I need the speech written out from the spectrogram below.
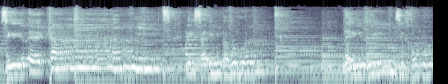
זרעי קיץ נישאים ברוח. מאירים זיכרונות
